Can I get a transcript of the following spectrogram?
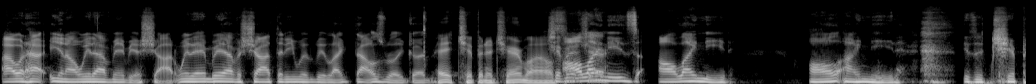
I would have, you know, we'd have maybe a shot. We'd maybe have a shot that he would be like, "That was really good." Hey, chip in a chair, Miles. Chip in a all I chair. need's all I need. All I need is a chip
